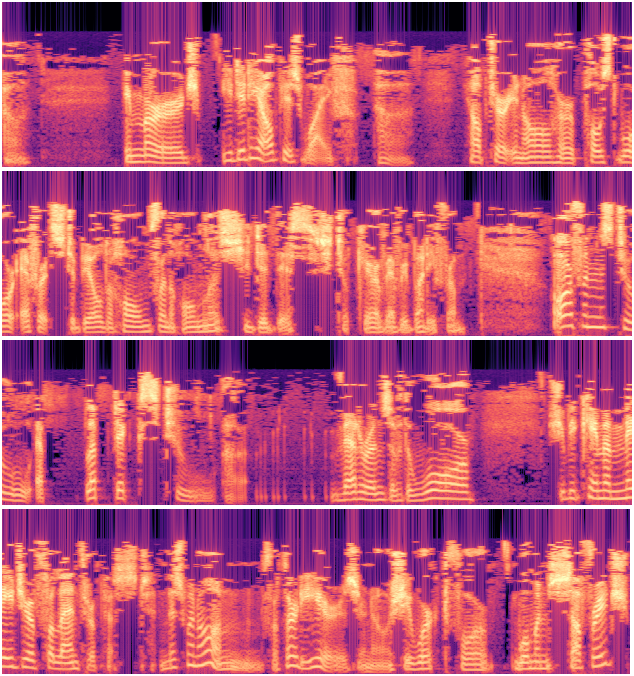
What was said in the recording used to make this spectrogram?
uh, emerge. He did help his wife, uh, helped her in all her post-war efforts to build a home for the homeless. She did this. She took care of everybody from orphans to epileptics to uh, veterans of the war. She became a major philanthropist. And this went on for 30 years, you know. She worked for women's suffrage.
